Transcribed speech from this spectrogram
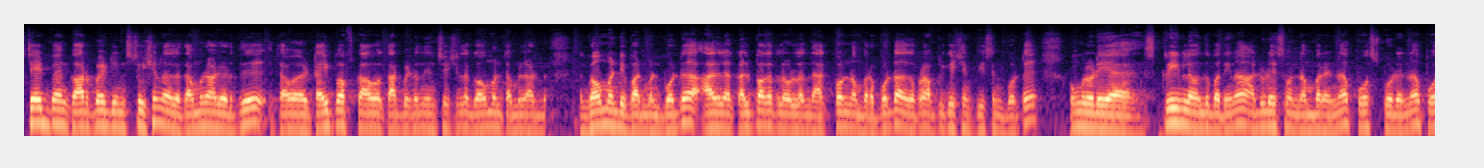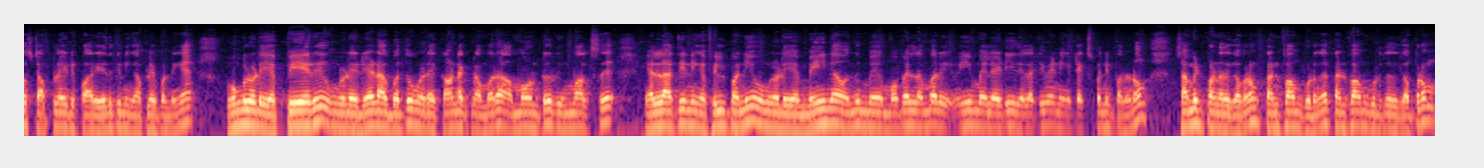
State Bank corporate institution அதில் தமிழ்நாடு எடுத்து டைப் ஆஃப் கார்பரேட் வந்து இன்ஸ்டியூஷனில் கவர்மெண்ட் தமிழ்நாடு கவர்மெண்ட் டிபார்ட்மெண்ட் போட்டு அதில் கல்பாக்கத்தில் உள்ள அந்த அக்கௌண்ட் நம்பரை போட்டு அதுக்கப்புறம் அப்ளிகேஷன் ஃபீஸ்னு போட்டு உங்களுடைய ஸ்க்ரீனில் வந்து பார்த்தீங்கன்னா அட்வர்டைஸ்மெண்ட் நம்பர் என்ன போஸ்ட் கோடு என்ன போஸ்ட் அப்ளைடு ஃபார் எதுக்கு நீங்கள் அப்ளை பண்ணுறீங்க உங்களுடைய பேர் உங்களுடைய டேட் ஆஃப் பர்த் உங்களுடைய காண்டாக்ட் நம்பர் அமௌண்ட்டு ரிமார்க்ஸு எல்லாத்தையும் நீங்கள் ஃபில் பண்ணி உங்களுடைய மெயினாக வந்து மொபைல் நம்பர் இமெயில் ஐடி இது எல்லாத்தையுமே நீங்கள் டெக்ஸ்ட் பண்ணி பண்ணணும். சப்மிட் பண்ணதுக்கப்புறம் கன்ஃபார்ம் கொடுங்க. கன்ஃபார்ம் கொடுத்ததுக்கப்புறம்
